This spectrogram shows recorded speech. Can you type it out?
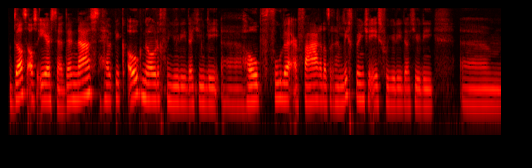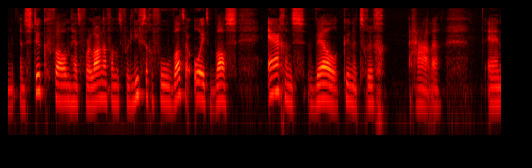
Dat als eerste. Daarnaast heb ik ook nodig van jullie dat jullie uh, hoop voelen, ervaren dat er een lichtpuntje is voor jullie. Dat jullie um, een stuk van het verlangen, van het verliefde gevoel, wat er ooit was, ergens wel kunnen terughalen. En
